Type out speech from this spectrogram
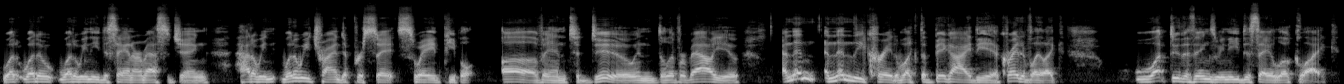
what what do, what do we need to say in our messaging how do we what are we trying to persuade people of and to do and deliver value and then and then the creative like the big idea creatively like what do the things we need to say look like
